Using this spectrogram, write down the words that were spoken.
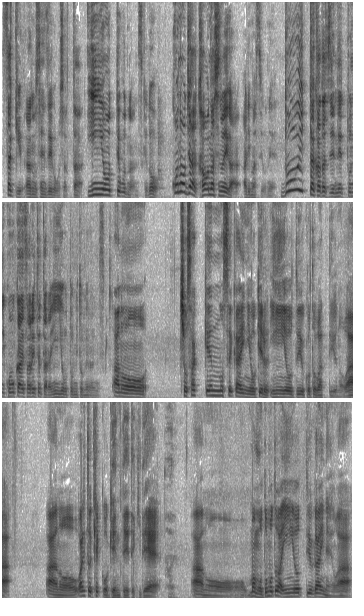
さっきあの先生がおっしゃった引用ってことなんですけどこのじゃあ顔なしの絵がありますよね。どういった形でネットに公開されてたら引用と認められるんですか？あの著作権の世界における引用という言葉っていうのはあの割と結構限定的で、はい、あのまあもともとは引用っていう概念は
